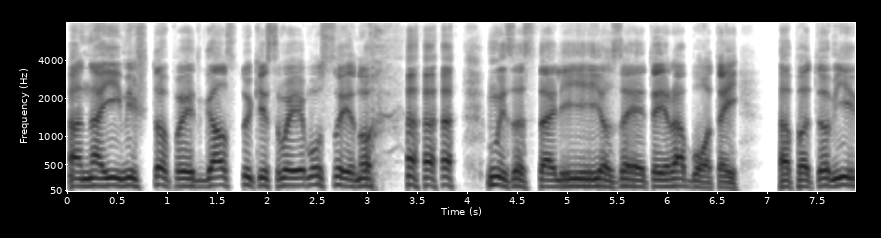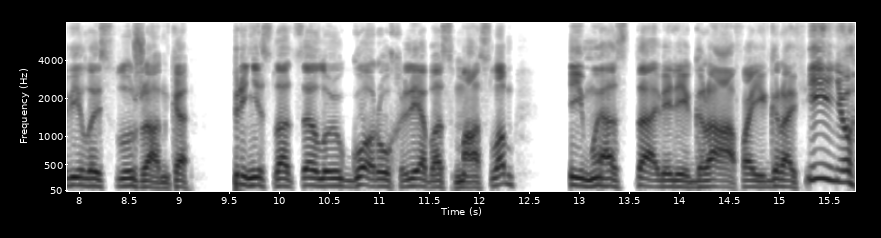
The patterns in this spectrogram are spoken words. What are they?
Она ими штопает галстуки своему сыну. Мы застали ее за этой работой, а потом явилась служанка — принесла целую гору хлеба с маслом, и мы оставили графа и графиню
